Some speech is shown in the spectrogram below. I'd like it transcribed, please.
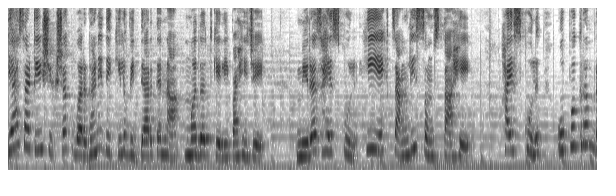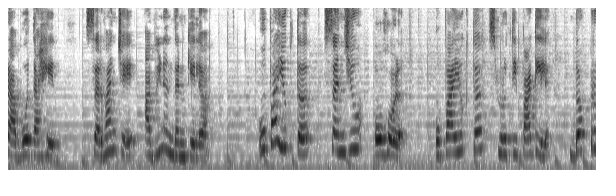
यासाठी शिक्षक वर्गाने देखील विद्यार्थ्यांना मदत केली पाहिजे. मिरज हायस्कूल ही एक चांगली संस्था आहे. हायस्कूल उपक्रम राबवत आहेत. सर्वांचे अभिनंदन केलं. उपायुक्त संजीव ओहोळ उपायुक्त स्मृती पाटील डॉक्टर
